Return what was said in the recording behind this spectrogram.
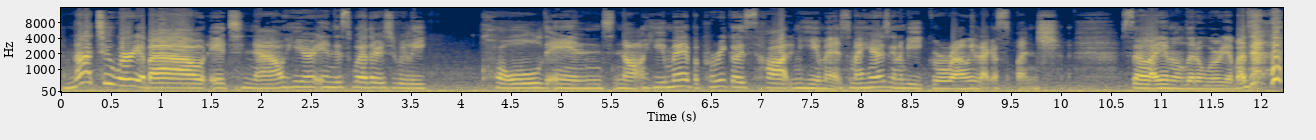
I'm not too worried about it now here in this weather is really cold and not humid, but Puerto Rico is hot and humid. So my hair is going to be growing like a sponge. So I am a little worried about that.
